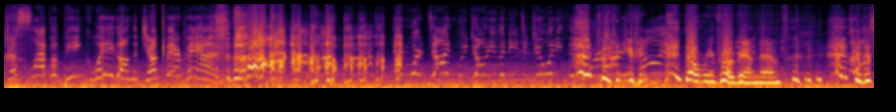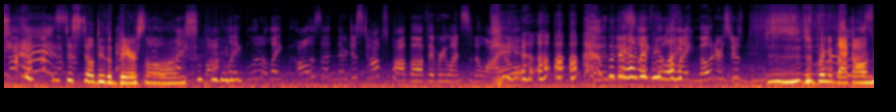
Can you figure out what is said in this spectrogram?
Just slap a pink wig on the Jug Bear band. we're done. We don't even need to do anything. We're don't, already even- done. don't reprogram them. they just Yes. just still do the And bear like, songs. bo- like little, like all of a sudden, their just tops pop off every once in a while. Then but they have to be little, like, like motors just. just, just bring it back on.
